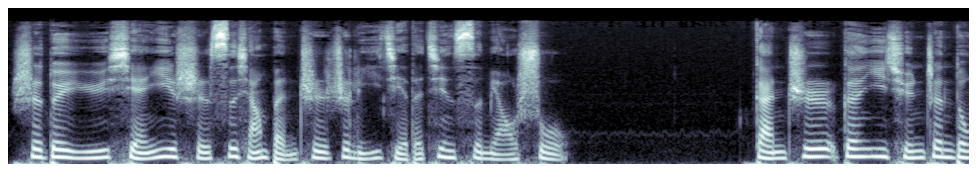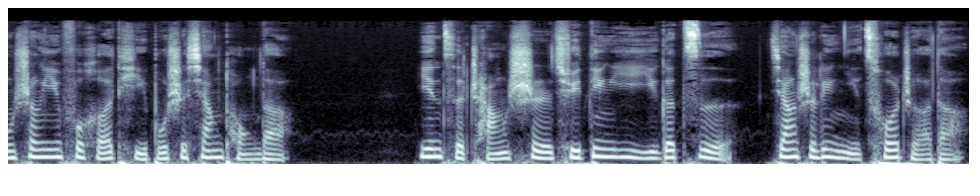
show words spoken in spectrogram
是对于显意识思想本质之理解的近似描述。感知跟一群振动声音复合体不是相同的，因此尝试去定义一个字将是令你挫折的。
